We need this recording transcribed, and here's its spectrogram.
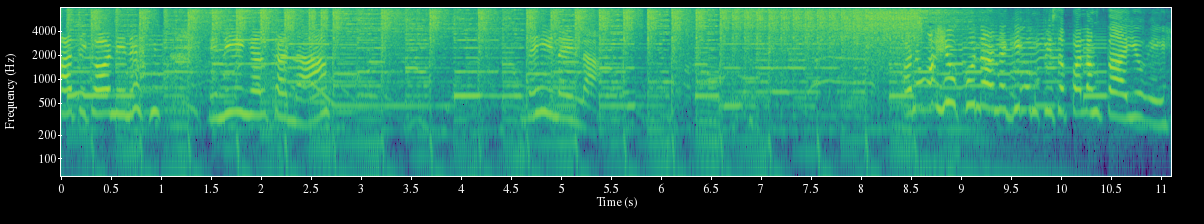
Ate Connie, na, hinihingal ka na. Nahinay lang. Anong ayoko na? Nag-iumpisa pa lang tayo eh.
